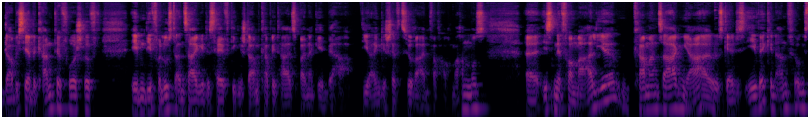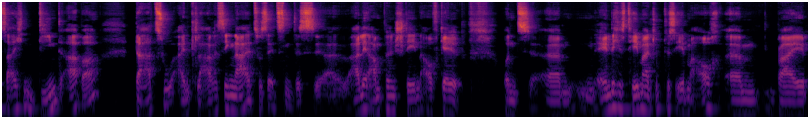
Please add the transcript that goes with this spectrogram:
glaube ich, sehr bekannte Vorschrift, eben die Verlustanzeige des hälftigen Stammkapitals bei einer GmbH, die ein Geschäftsführer einfach auch machen muss. Äh, ist eine Formalie, kann man sagen, ja, das Geld ist eh weg, in Anführungszeichen, dient aber dazu, ein klares Signal zu setzen. dass äh, alle Ampeln stehen auf Gelb. Und ähm, ein ähnliches Thema gibt es eben auch ähm, bei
